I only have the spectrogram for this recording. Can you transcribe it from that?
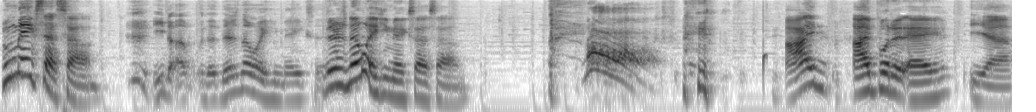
who makes that sound? He, uh, there's no way he makes it. There's no way he makes that sound. I I put it A. Yeah,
